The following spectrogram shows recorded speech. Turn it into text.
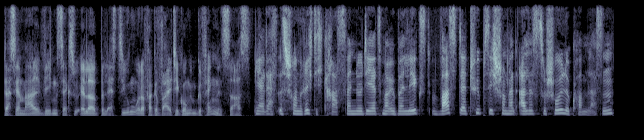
dass er mal wegen sexueller Belästigung oder Vergewaltigung im Gefängnis saß. Ja, das ist schon richtig krass, wenn du dir jetzt mal überlegst, was der Typ sich schon hat alles zu Schulde kommen lassen.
